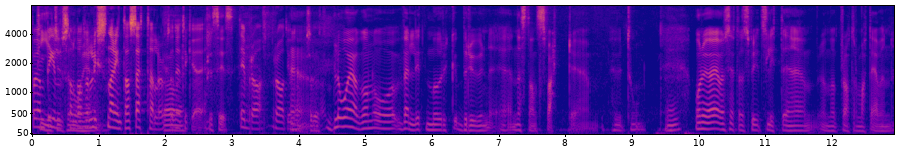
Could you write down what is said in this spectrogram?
på en bild som de som lyssnar inte har sett heller. Ja. Så det tycker jag är, Precis. det är bra radio. Eh, blå ögon och väldigt mörk brun, eh, nästan svart eh, hudton. Mm. Och nu har jag även sett att det sprids lite, eh, man pratar om att även,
